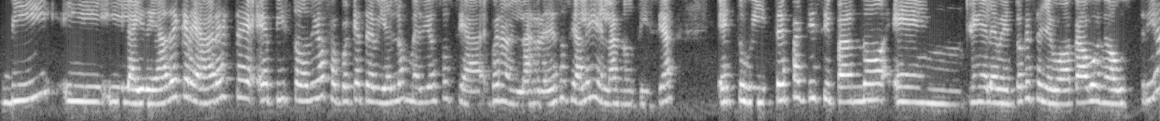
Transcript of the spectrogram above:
vi y, la idea de crear este episodio fue porque te vi en los medios sociales, bueno, en las redes sociales y en las noticias. Estuviste participando en, el evento que se llevó a cabo en Austria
